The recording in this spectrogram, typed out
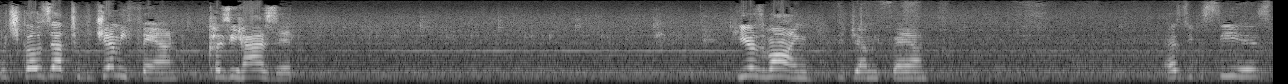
which goes out to the Gemmy fan, because he has it. Here's mine, the Gemmy fan. As you can see, his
